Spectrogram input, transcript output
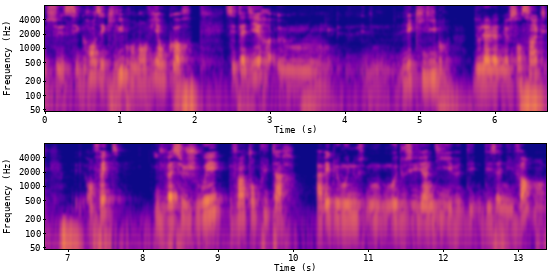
ces grands équilibres, on en vit encore. C'est-à-dire l'équilibre de la loi de 1905, en fait, il va se jouer 20 ans plus tard, avec le modus vivendi des, années 20,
